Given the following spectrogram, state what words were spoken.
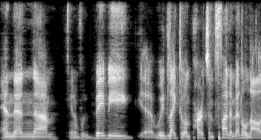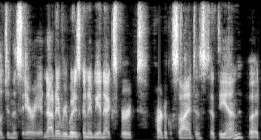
and then, um, you know, maybe uh, we'd like to impart some fundamental knowledge in this area. Not everybody's going to be an expert particle scientist at the end, but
